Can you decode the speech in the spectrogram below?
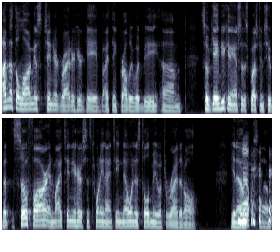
I'm not the longest tenured writer here. Gabe, I think probably would be. Um, so Gabe, you can answer this question too. But so far in my tenure here since 2019, no one has told me what to write at all. You know, so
